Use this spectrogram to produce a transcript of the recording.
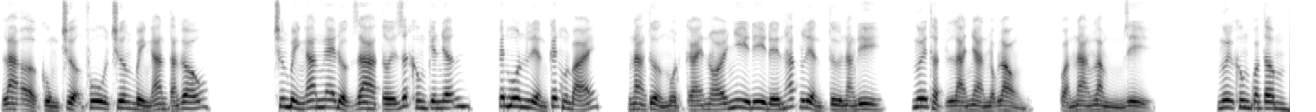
là ở cùng trượng phu Trương Bình An tán gấu. Trương Bình An nghe được ra tới rất không kiên nhẫn, kết hôn liền kết hôn bái, nàng tưởng một cái nói nhi đi đến hắc liền từ nàng đi, ngươi thật là nhàn nhọc lòng, quản nàng làm gì. Ngươi không quan tâm,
